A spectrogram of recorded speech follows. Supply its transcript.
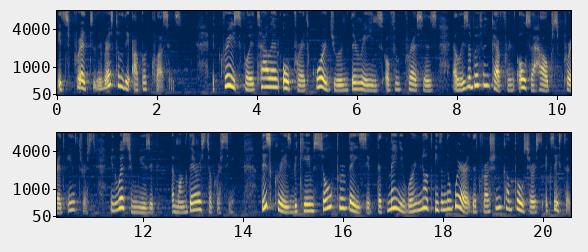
its spread to the rest of the upper classes. A craze for Italian opera at court during the reigns of Empresses Elizabeth and Catherine also helped spread interest in Western music among the aristocracy. This craze became so pervasive that many were not even aware that Russian composers existed.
